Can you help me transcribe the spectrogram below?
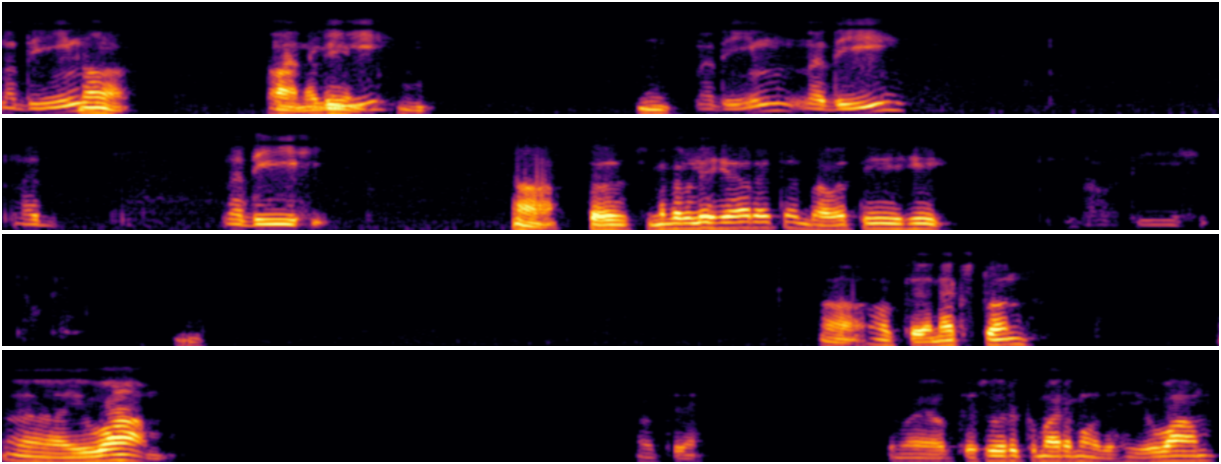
नदी हाँ, हाँ, नदी। हम्म। हम्म। Ah, so similarly here it is bhavatihi. Bhavatihi, okay. Hmm. Ah, okay, next one. Uh, yuvam. Okay. Okay, Suryakumar Mahoday, yuvam.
